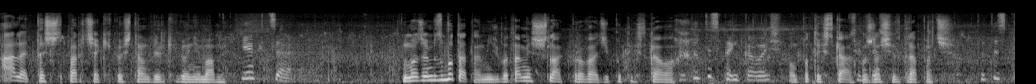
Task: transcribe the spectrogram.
Ale też wsparcia jakiegoś tam wielkiego nie mamy. Ja chcę. Możemy z buta tam iść, bo tam jest szlak prowadzi po tych skałach. To ty spękałeś. O, po tych skałach można się wdrapać. To ty spękałeś.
